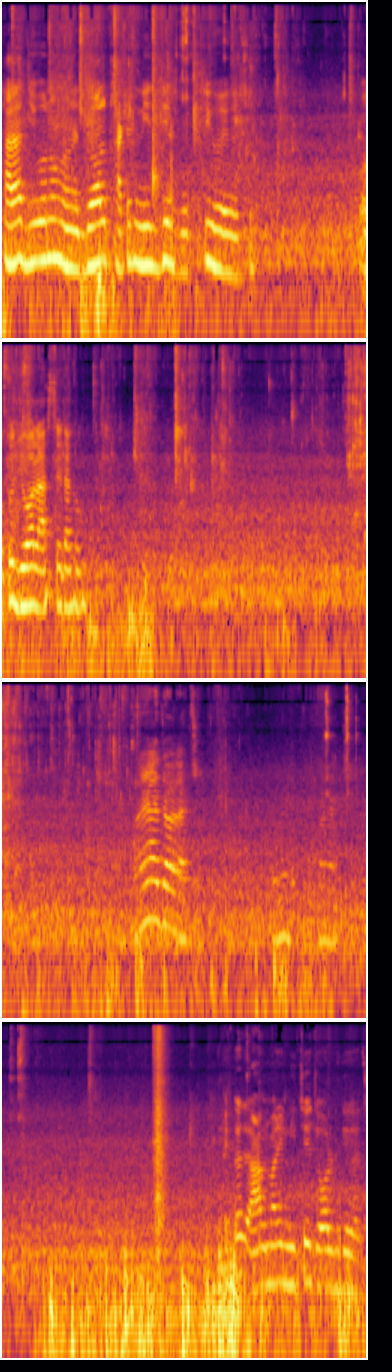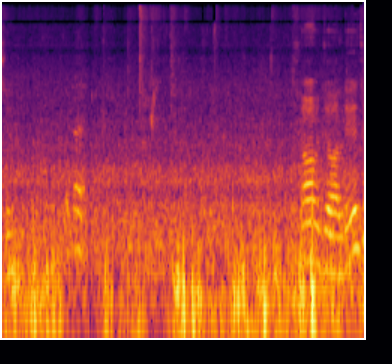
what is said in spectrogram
সারা জীবনও মানে জল খাটের নিচ দিয়ে ভর্তি হয়ে গেছে। কত জল আসছে দেখো হ্যাঁ জল একটা আলমারির নিচে জল ঢুকে গেছে। সব জল, দেখেছ?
